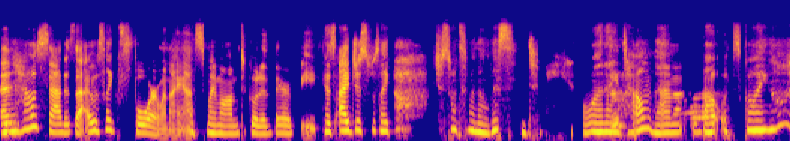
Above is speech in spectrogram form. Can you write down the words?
and how sad is that? I was like four when i asked my mom to go to therapy because i just was like oh, i just want someone to listen to me when i tell them about what's going on.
